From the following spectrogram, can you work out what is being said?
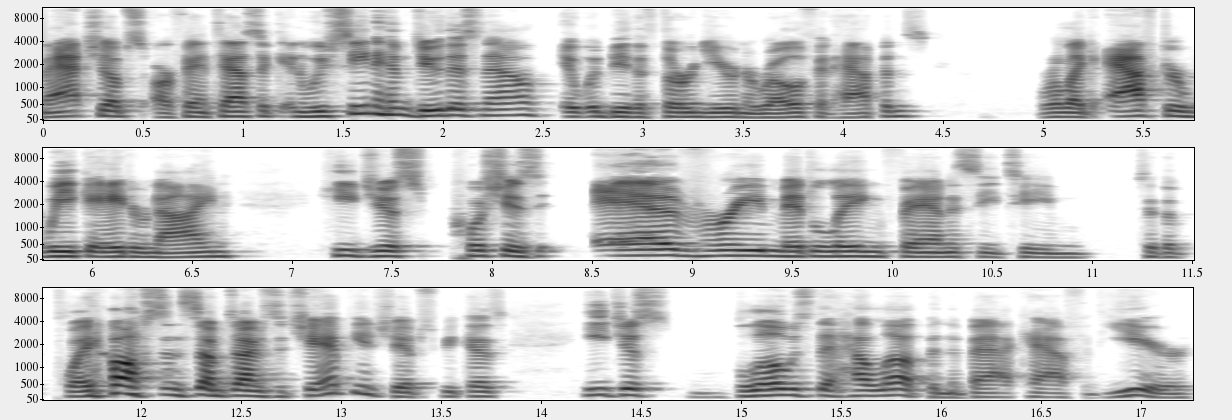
matchups are fantastic, and we've seen him do this now. It would be the third year in a row if it happens. Where like after week eight or nine, he just pushes every middling fantasy team to the playoffs and sometimes the championships because he just blows the hell up in the back half of the year.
